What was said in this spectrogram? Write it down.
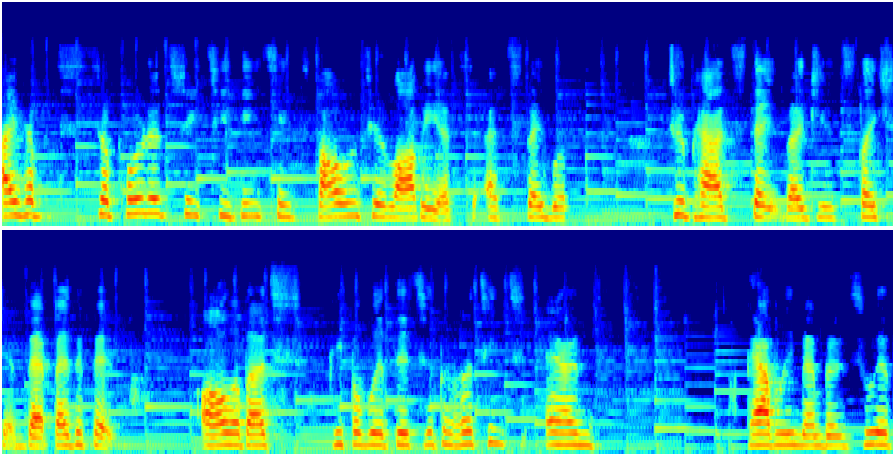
I have supported CCDC's volunteer lobbyists as they work to pass state legislation that benefits all of us people with disabilities and family members with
